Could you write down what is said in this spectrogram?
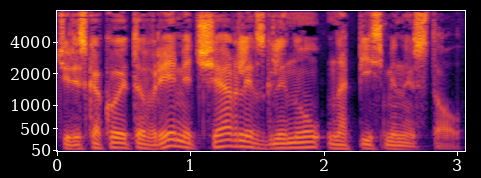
Через какое-то время Чарли взглянул на письменный стол.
